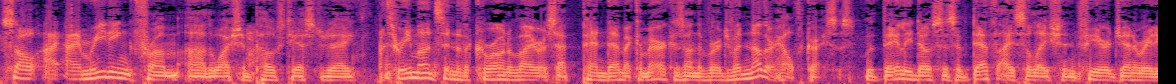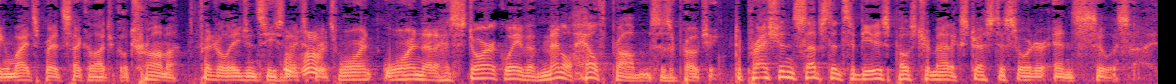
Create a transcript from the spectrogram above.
So, I, am reading from uh, the Washington Post yesterday. Three months into the coronavirus pandemic, America's on the verge of another health crisis, with daily doses of death, isolation, and fear generating widespread psychological trauma. Federal agencies and mm-hmm. experts warn, warn that a historic wave of mental health problems is approaching depression, substance abuse, post traumatic stress disorder, and suicide.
